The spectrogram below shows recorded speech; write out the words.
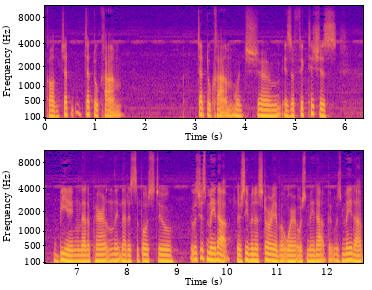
called Jat, Jatukham Jatukham, which um, is a fictitious being that apparently that is supposed to. It was just made up. There's even a story about where it was made up. It was made up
